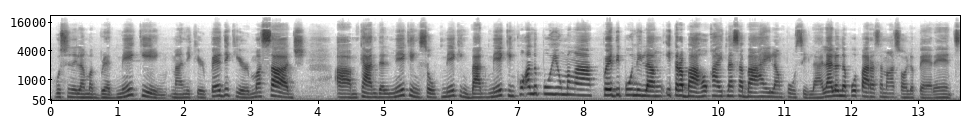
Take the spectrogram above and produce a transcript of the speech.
gusto nilang mag-bread making, manicure, pedicure, massage, um, candle making, soap making, bag making, kung ano po yung mga pwede po nilang itrabaho kahit nasa bahay lang po sila, lalo na po para sa mga solo parents.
